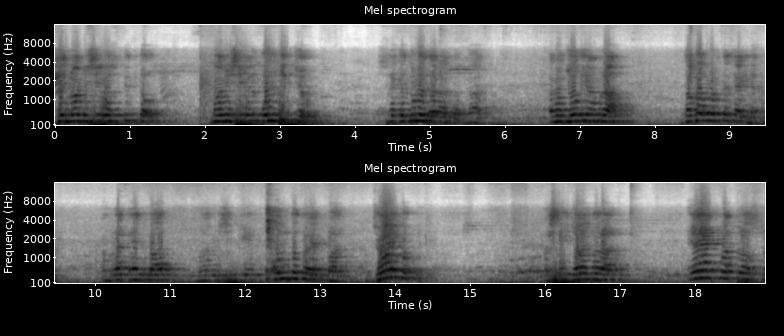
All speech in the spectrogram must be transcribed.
সেই মামিসির অস্তিত্ব মামিসির ঐতিহ্য, সেটাকে তুলে ধরার দরকার। এবং যদি আমরা দখল করতে চাই না, আমরা একবার মানসিককে অন্তত একবার জয় করতে চাই। আর সেই জয় করার একমাত্র অস্ত্র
